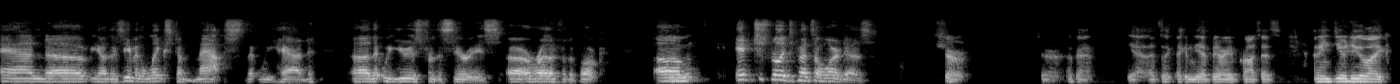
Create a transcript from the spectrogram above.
And uh, you know, there's even links to maps that we had uh, that we used for the series, uh, or rather for the book. Um, It just really depends on what it is. Sure, sure, okay, yeah, that's like that can be a varied process. I mean, do you do like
